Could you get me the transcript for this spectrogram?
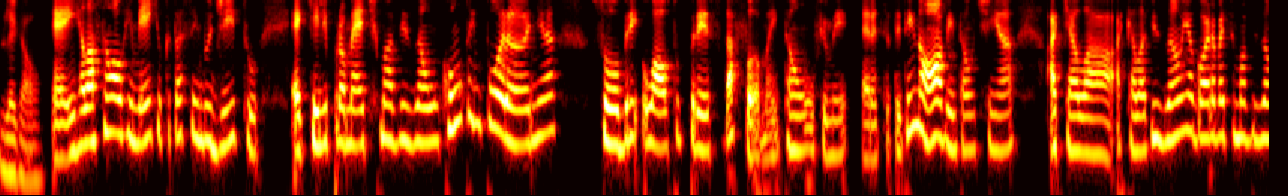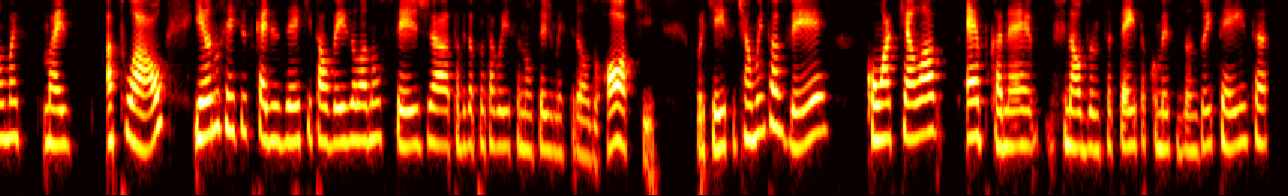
Legal. É, em relação ao remake, o que está sendo dito é que ele promete uma visão contemporânea sobre o alto preço da fama. Então, o filme era de 79, então tinha aquela, aquela visão, e agora vai ser uma visão mais, mais atual. E aí eu não sei se isso quer dizer que talvez ela não seja, talvez a protagonista não seja uma estrela do rock, porque isso tinha muito a ver com aquela época, né? Final dos anos 70, começo dos anos 80.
